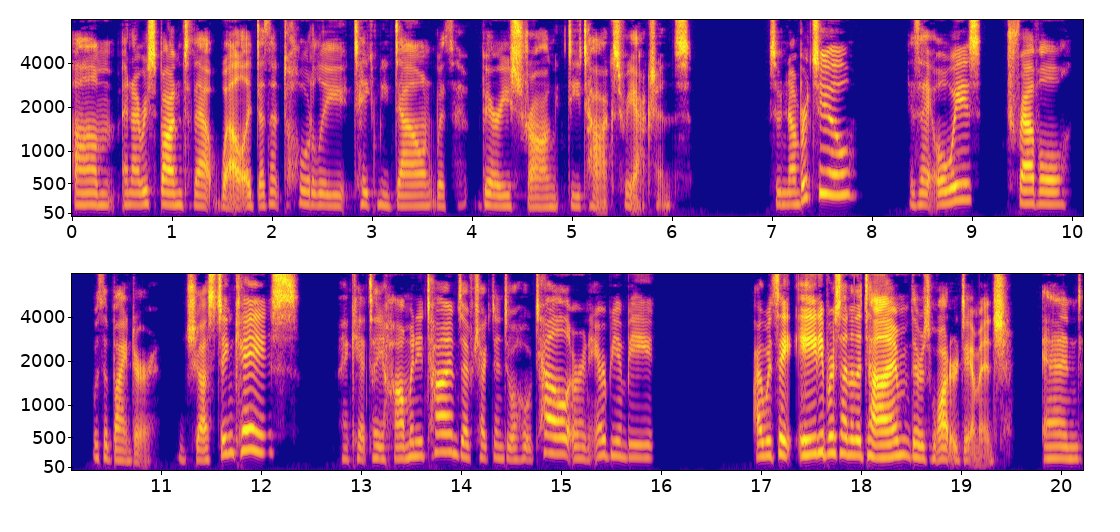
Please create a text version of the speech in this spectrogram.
um, and I respond to that well. It doesn't totally take me down with very strong detox reactions. So, number two is I always travel with a binder just in case I can't tell you how many times I've checked into a hotel or an Airbnb. I would say 80% of the time there's water damage. And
